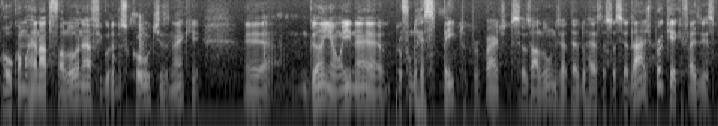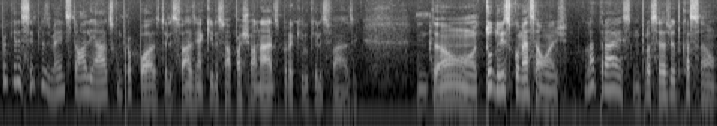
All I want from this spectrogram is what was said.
ou como o Renato falou, né, a figura dos coaches, né, que é, ganham aí, né, profundo respeito por parte dos seus alunos e até do resto da sociedade. Por que que faz isso? Porque eles simplesmente estão alinhados com o propósito, eles fazem aquilo, são apaixonados por aquilo que eles fazem. Então, tudo isso começa onde? Lá atrás, no processo de educação.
